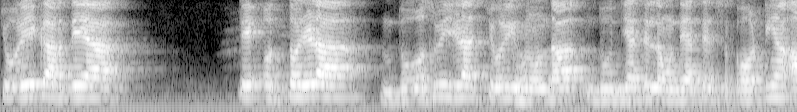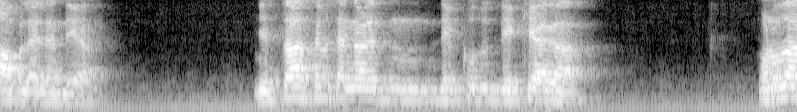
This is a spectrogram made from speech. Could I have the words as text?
ਚੋਰੀ ਕਰਦੇ ਆ ਤੇ ਉੱਤੋਂ ਜਿਹੜਾ ਦੋਸ਼ ਵੀ ਜਿਹੜਾ ਚੋਰੀ ਹੋਣ ਦਾ ਦੂਜਿਆਂ ਤੇ ਲਾਉਂਦੇ ਆ ਤੇ ਸਿਕਿਉਰਟੀਆਂ ਆਪ ਲੈ ਲੈਂਦੇ ਆ। ਜਿਸ ਤਰ੍ਹਾਂ ਸਿਵ ਸੈਨਾ ਵਾਲੇ ਨ- ਦੇਖੋ, ਤੁਸੀਂ ਦੇਖਿਆਗਾ ਹੁਣ ਉਹਦਾ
